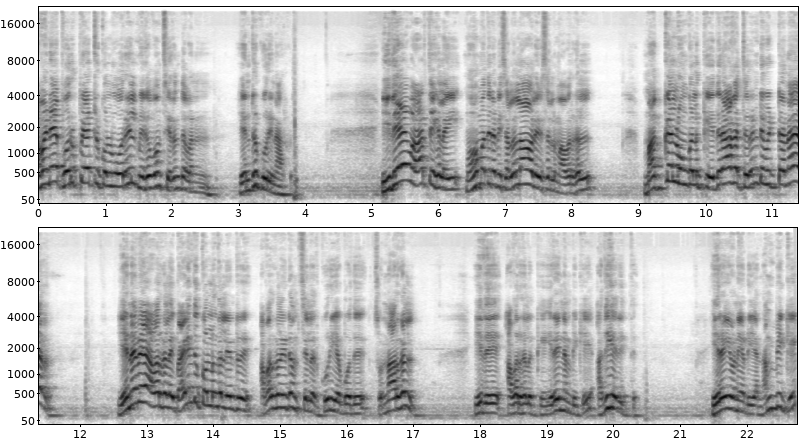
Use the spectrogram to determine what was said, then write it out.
அவனே பொறுப்பேற்றுக் கொள்வோரில் மிகவும் சிறந்தவன் என்று கூறினார்கள். இதே வார்த்தைகளை முகமது நபி சல்லா அலுவலம் அவர்கள் மக்கள் உங்களுக்கு எதிராக திரண்டு விட்டனர். எனவே அவர்களை பயந்து கொள்ளுங்கள் என்று அவர்களிடம் சிலர் கூறியபோது சொன்னார்கள். இது அவர்களுக்கு இறை நம்பிக்கை அதிகரித்து இறைவனுடைய நம்பிக்கை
